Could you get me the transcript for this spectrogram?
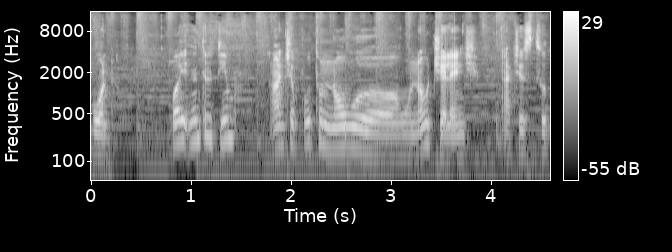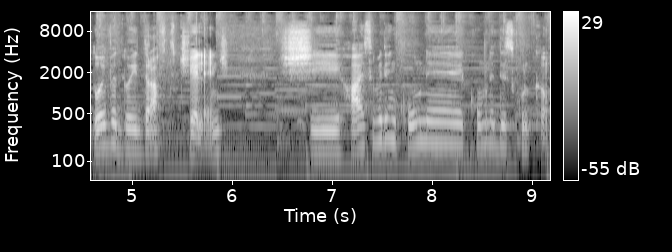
Bun. Păi, între timp, a început un nou, un nou challenge acest 2v2 draft challenge și hai să vedem cum ne, cum ne descurcăm.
